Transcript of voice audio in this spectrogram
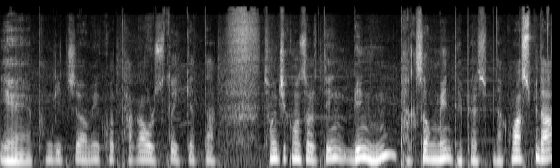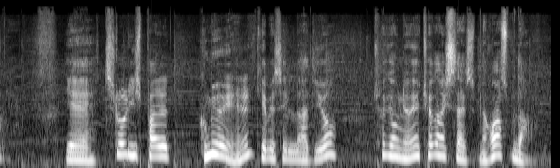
예, 분기점이 곧 다가올 수도 있겠다. 정치 컨설팅 민 박성민 대표였습니다. 고맙습니다. 예, 7월 28일 금요일 KBS 1라디오 최경령의 최강 시사였습니다. 고맙습니다.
